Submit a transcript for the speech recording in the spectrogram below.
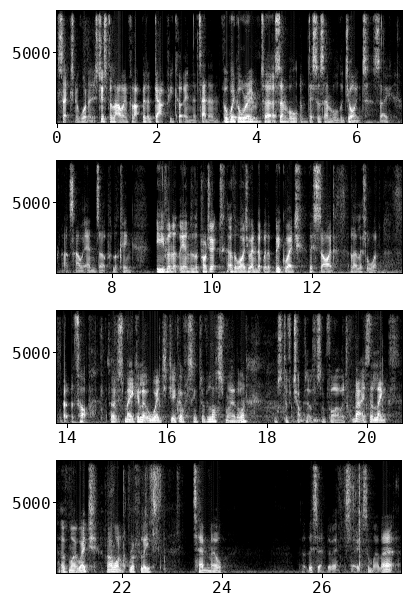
section of wood and it's just allowing for that bit of gap you cut in the tenon for wiggle room to assemble and disassemble the joint. So that's how it ends up looking even at the end of the project. Otherwise you end up with a big wedge this side and a little one at the top. So I'll just make a little wedge jig. I seem to have lost my other one. Must have chopped it up for some firewood. That is the length of my wedge. I want roughly 10 mil at this end of it. So somewhere there.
